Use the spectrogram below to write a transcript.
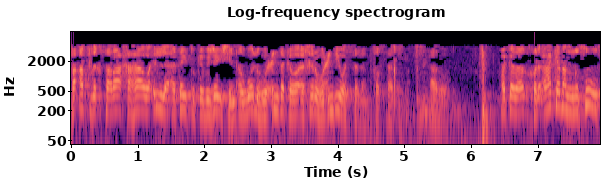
فأطلق سراحها وإلا أتيتك بجيش أوله عندك وآخره عندي والسلام. خلاص هذا هو. هكذا هكذا النصوص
